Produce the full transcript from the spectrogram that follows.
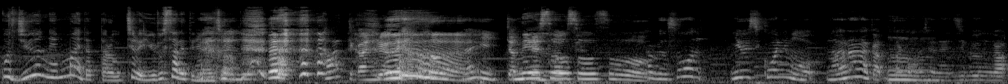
こ10年前だったらうちら許されてないじゃん。ね。はって感じだよね、何言っちゃってんのねそうそうそ多分そういう思考にもならなかったかもしれない、自分が。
